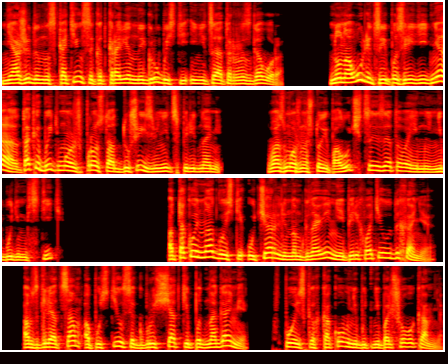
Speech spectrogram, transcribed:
Неожиданно скатился к откровенной грубости инициатор разговора. Но на улице и посреди дня, так и быть, можешь просто от души извиниться перед нами. Возможно, что и получится из этого, и мы не будем мстить. От такой наглости у Чарли на мгновение перехватило дыхание, а взгляд сам опустился к брусчатке под ногами в поисках какого-нибудь небольшого камня.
